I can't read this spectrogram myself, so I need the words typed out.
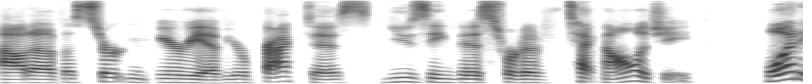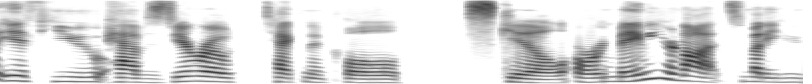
out of a certain area of your practice using this sort of technology. What if you have zero technical skill, or maybe you're not somebody who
